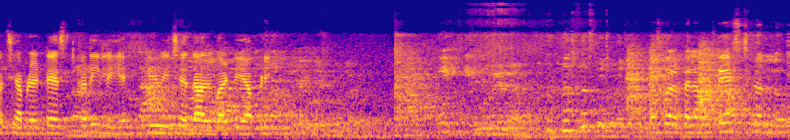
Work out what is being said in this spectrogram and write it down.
પછી આપણે ટેસ્ટ કરી લઈએ કેવી છે દાલ બાટી આપણી. બોલો પહેલાં હું ટેસ્ટ કરી લઉં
